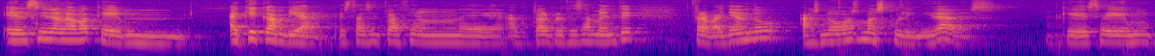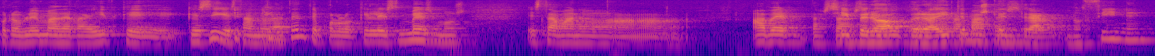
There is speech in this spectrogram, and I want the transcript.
El sinalaba que mm, hai que cambiar esta situación eh, actual precisamente traballando as novas masculinidades, que ese é un problema de raíz que, que sigue estando latente, por lo que eles mesmos estaban a, a ver. Das, sí, pero, pero aí temos que entrar no cine,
